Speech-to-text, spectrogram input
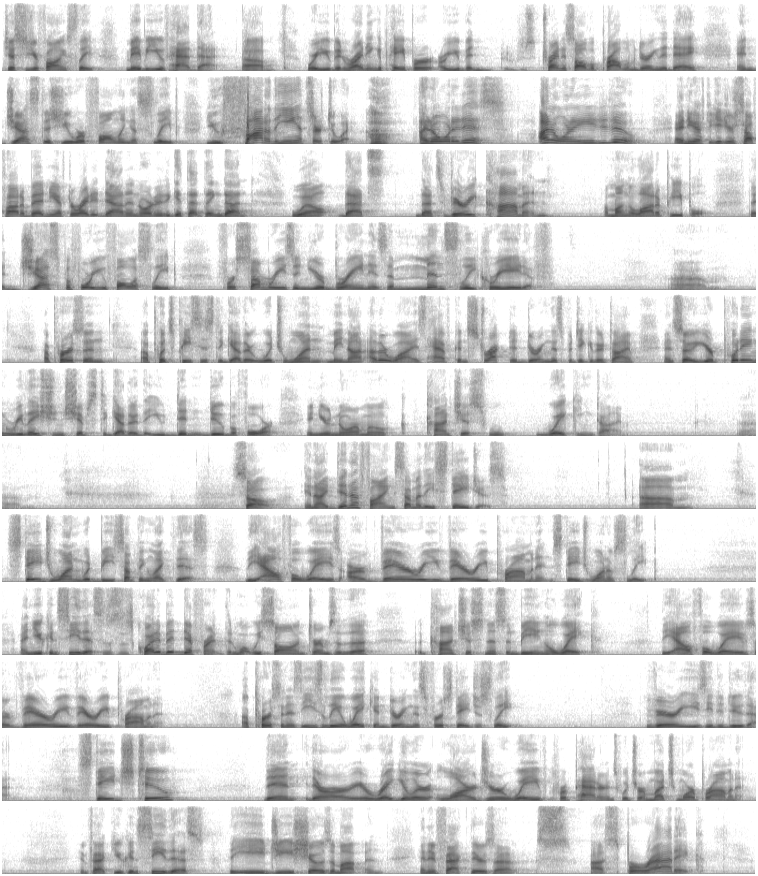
just as you're falling asleep. Maybe you've had that um, where you've been writing a paper or you've been trying to solve a problem during the day, and just as you were falling asleep, you thought of the answer to it. I know what it is. I know what I need to do. And you have to get yourself out of bed and you have to write it down in order to get that thing done. Well, that's, that's very common among a lot of people that just before you fall asleep, for some reason, your brain is immensely creative. Um, a person uh, puts pieces together which one may not otherwise have constructed during this particular time. And so you're putting relationships together that you didn't do before in your normal conscious waking time. Um, so, in identifying some of these stages, um, stage one would be something like this. The alpha waves are very, very prominent in stage one of sleep. And you can see this. This is quite a bit different than what we saw in terms of the consciousness and being awake. The alpha waves are very, very prominent. A person is easily awakened during this first stage of sleep. Very easy to do that. Stage two, then there are irregular, larger wave patterns, which are much more prominent. In fact, you can see this. The EEG shows them up. And, and in fact, there's a, a sporadic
